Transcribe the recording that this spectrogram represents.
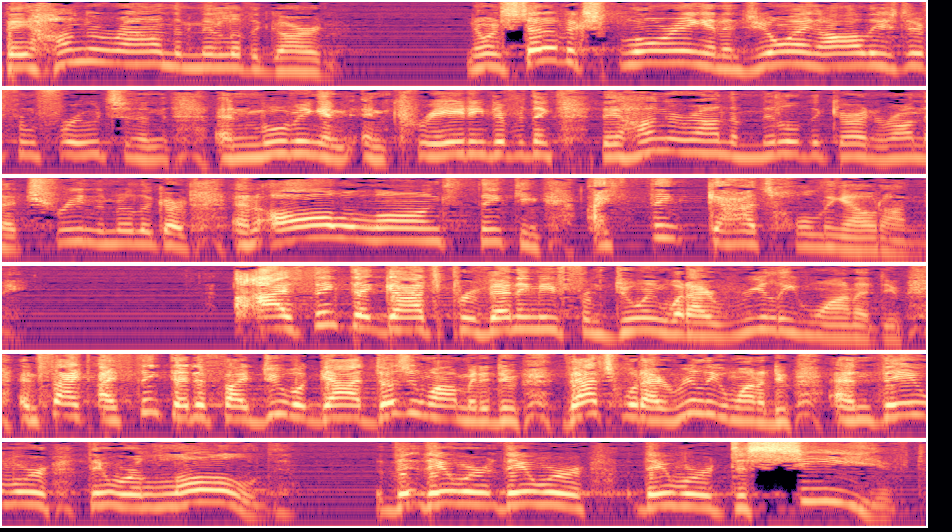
They hung around the middle of the garden. You know, instead of exploring and enjoying all these different fruits and, and moving and, and creating different things, they hung around the middle of the garden, around that tree in the middle of the garden, and all along thinking, I think God's holding out on me. I think that God's preventing me from doing what I really want to do. In fact, I think that if I do what God doesn't want me to do, that's what I really want to do. And they were, they were lulled. They, they were, they, were, they were deceived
